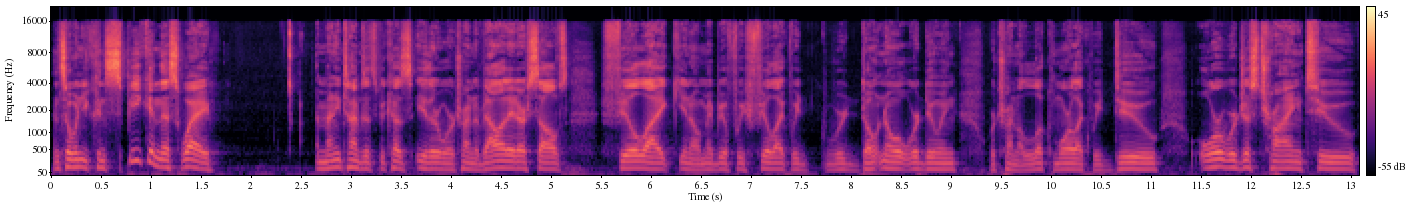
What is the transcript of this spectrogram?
And so when you can speak in this way, and many times it's because either we're trying to validate ourselves, feel like, you know, maybe if we feel like we, we don't know what we're doing, we're trying to look more like we do, or we're just trying to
